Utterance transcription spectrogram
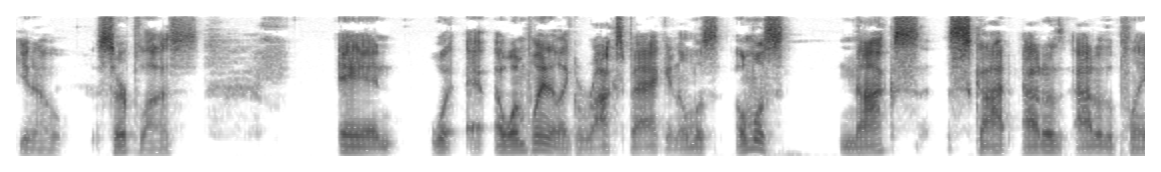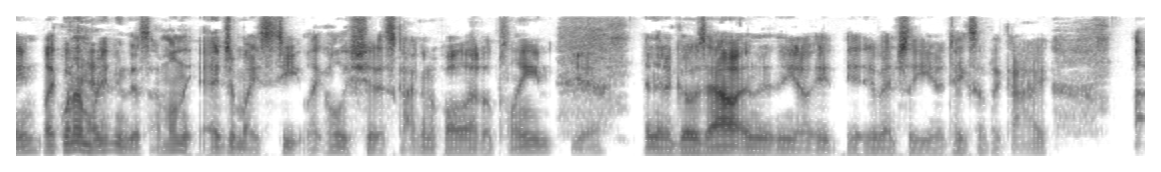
you know surplus. And what at one point it like rocks back and almost almost knocks scott out of out of the plane. Like when i'm reading this i'm on the edge of my seat. Like holy shit is scott gonna fall out of the plane? Yeah. and then it goes out and then you know it, it eventually you know takes out the guy. I,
